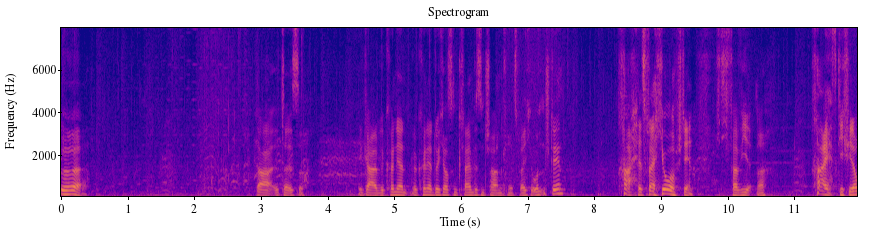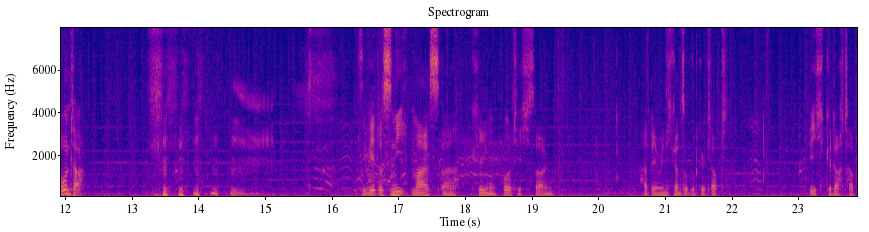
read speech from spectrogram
Uh. Da, da ist sie. Egal, wir können ja, wir können ja durchaus ein klein bisschen Schaden kriegen. Jetzt vielleicht hier unten stehen. Ha, jetzt vielleicht hier oben stehen. Richtig verwirrt, ne? Ha, jetzt gehe ich wieder runter. Sie wird uns niemals äh, kriegen, wollte ich sagen. Hat irgendwie nicht ganz so gut geklappt. Wie ich gedacht habe.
